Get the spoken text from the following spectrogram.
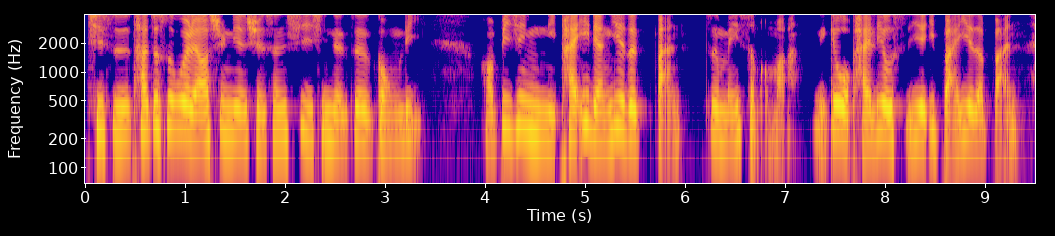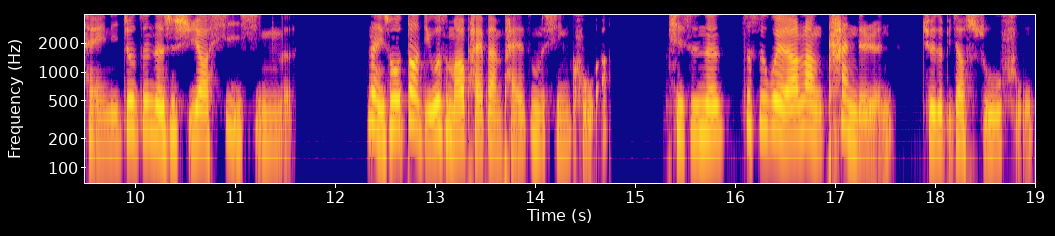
其实他就是为了要训练学生细心的这个功力。好，毕竟你排一两页的版，这没什么嘛。你给我排六十页、一百页的版，嘿，你就真的是需要细心了。那你说，到底为什么要排版排的这么辛苦啊？其实呢，这是为了要让看的人觉得比较舒服。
